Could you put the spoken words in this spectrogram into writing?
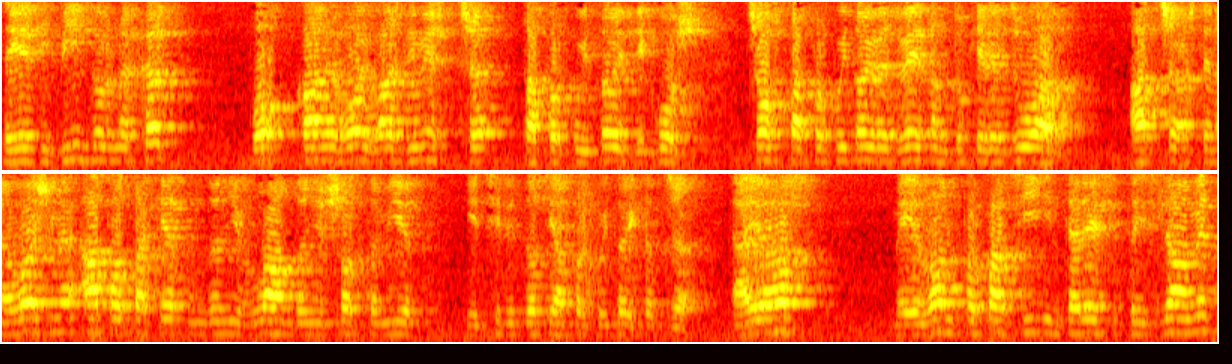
të jetë i bindur në këtë, po ka nevojë vazhdimisht që ta përkujtojë dikush, qoftë ta përkujtojë vetveten duke lexuar atë që është e nevojshme apo ta ketë ndonjë vëlla, ndonjë shok të mirë i cili do t'ia përkujtojë këtë gjë. E ajo është me i dhënë përparësi interesit të Islamit,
